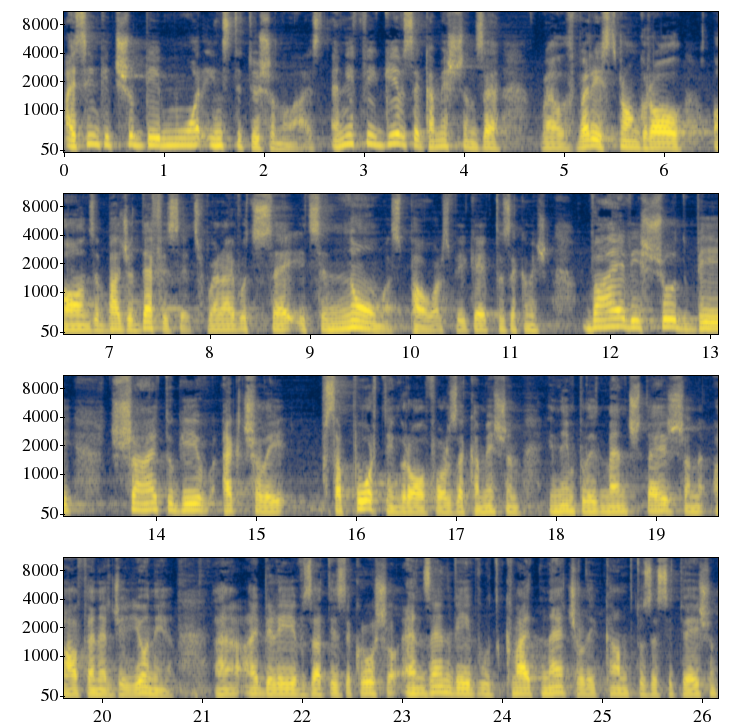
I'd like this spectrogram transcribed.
I think it should be more institutionalized. And if we give the Commission the well, very strong role on the budget deficits, where I would say it's enormous powers we gave to the Commission, why we should be shy to give actually supporting role for the Commission in implementation of energy union. Uh, I believe that is crucial. And then we would quite naturally come to the situation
